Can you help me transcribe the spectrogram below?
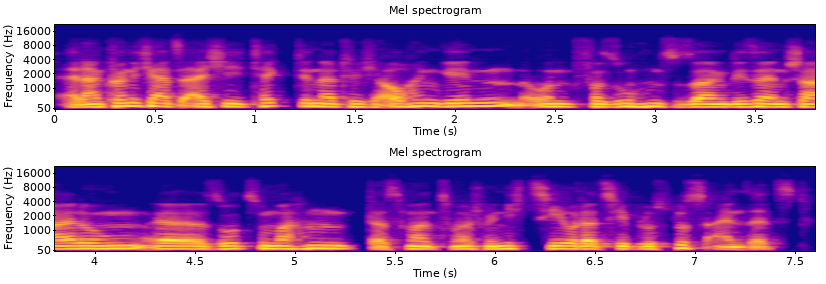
Äh, dann könnte ich als Architektin natürlich auch hingehen und versuchen zu sagen, diese Entscheidung äh, so zu machen, dass man zum Beispiel nicht C oder C einsetzt,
